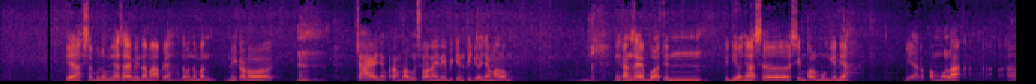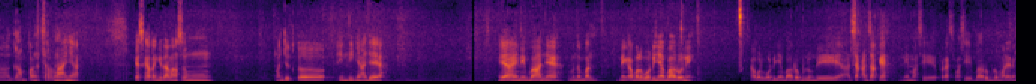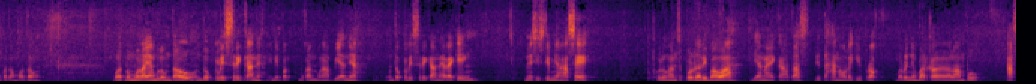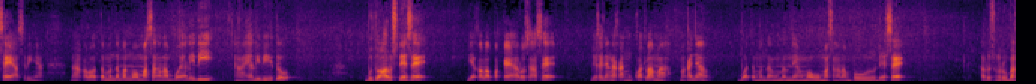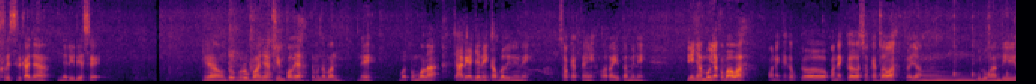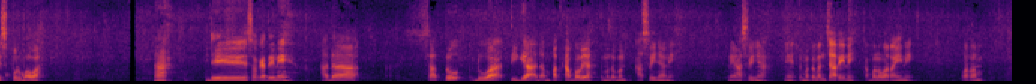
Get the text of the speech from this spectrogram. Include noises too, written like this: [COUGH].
Ya, sebelumnya saya minta maaf ya teman-teman. Ini kalau [CLEARS THROAT] cahayanya kurang bagus soalnya ini bikin videonya malam. Ini kan saya buatin videonya sesimpel mungkin ya, biar pemula uh, gampang cernanya. Oke, sekarang kita langsung lanjut ke intinya aja ya. Ya, ini bahannya ya teman-teman. Ini kabel bodinya baru nih. Kabel bodinya baru belum diacak-acak ya. Ini masih fresh, masih baru belum ada yang potong-potong. Buat pemula yang belum tahu untuk kelistrikan ya, ini bukan pengapian ya. Untuk kelistrikan ereking, ini sistemnya AC. Gulungan 10 dari bawah, dia naik ke atas, ditahan oleh kiprok, baru nyebar ke lampu. AC aslinya. Nah, kalau teman-teman mau masang lampu LED, nah LED itu butuh arus DC. Dia kalau pakai arus AC, biasanya nggak akan kuat lama. Makanya buat teman-teman yang mau masang lampu DC, harus ngerubah kelistrikannya menjadi DC. Ya untuk merubahnya simpel ya teman-teman. Nih buat pemula cari aja nih kabel ini nih soket nih warna hitam ini. Dia nyambungnya ke bawah, koneknya ke, ke konek ke soket bawah ke yang gulungan di spool bawah. Nah di soket ini ada satu dua tiga ada empat kabel ya teman-teman aslinya nih. Nih aslinya. Nih teman-teman cari nih kabel warna ini warna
